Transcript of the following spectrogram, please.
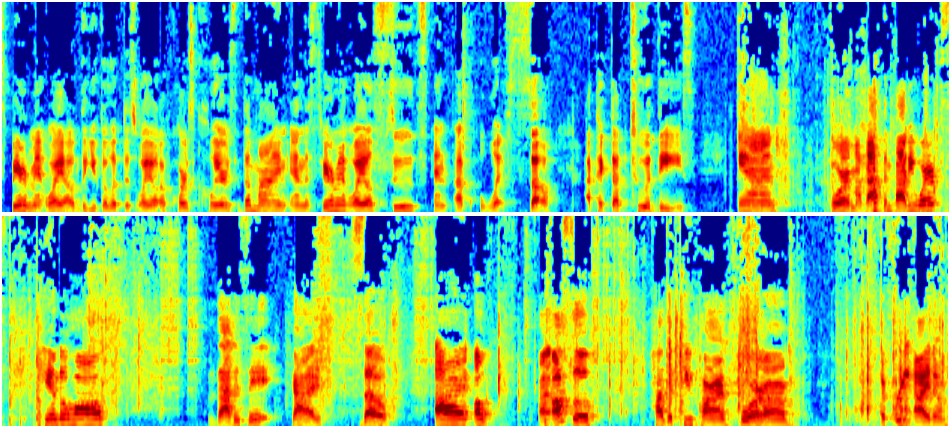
Spearmint oil, the eucalyptus oil, of course, clears the mind. And the spearmint oil soothes and uplifts. So I picked up two of these. And for my Bath and Body Works candle haul, that is it, guys. So I oh, I also have a coupon for um, a free item,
